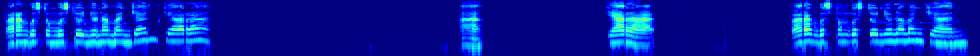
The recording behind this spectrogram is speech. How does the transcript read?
Parang gustong gusto nyo naman dyan, Kiara. Ah, Kiara, parang gustong gusto nyo naman dyan.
